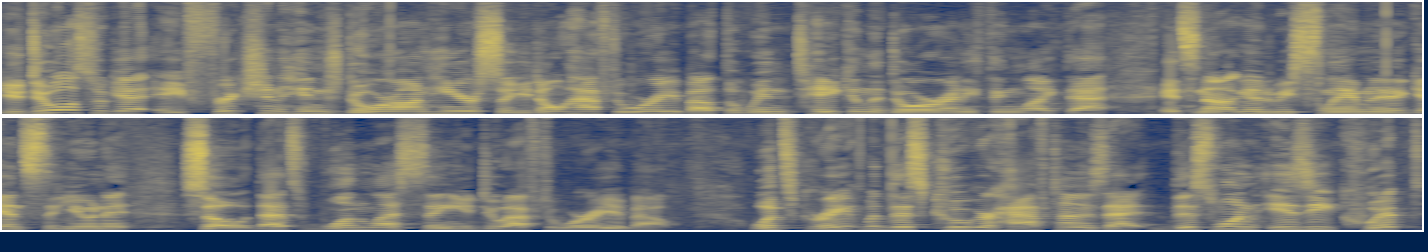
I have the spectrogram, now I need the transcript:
You do also get a friction hinge door on here, so you don't have to worry about the wind taking the door or anything like that. It's not gonna be slamming it against the unit, so that's one less thing you do have to worry about. What's great with this Cougar half ton is that this one is equipped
